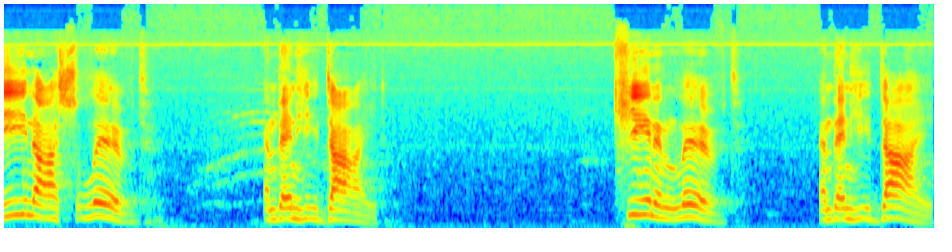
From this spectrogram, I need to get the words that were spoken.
Enosh lived, and then he died. Kenan lived, and then he died.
